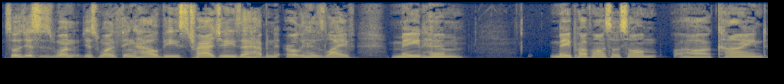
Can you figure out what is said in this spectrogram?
so this is one just one thing how these tragedies that happened early in his life made him made Prophet Muhammad uh, kind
